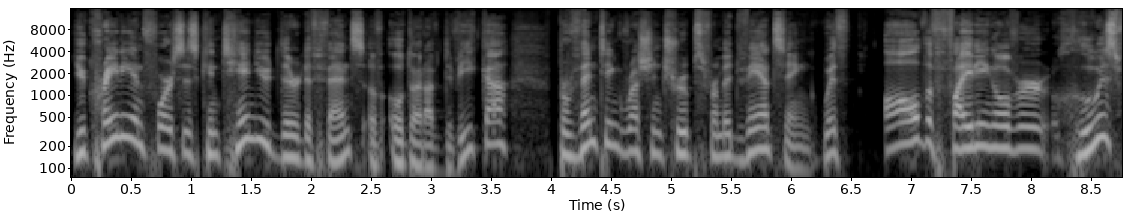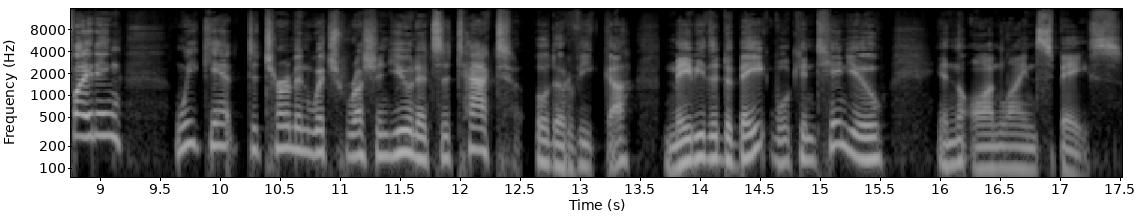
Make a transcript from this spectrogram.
Ukrainian forces continued their defense of Odradivka, preventing Russian troops from advancing. With all the fighting over who is fighting, we can't determine which Russian units attacked Odradivka. Maybe the debate will continue in the online space.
